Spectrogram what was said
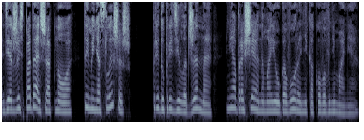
«Держись подальше от Ноа, ты меня слышишь?» — предупредила Дженна, не обращая на мои уговоры никакого внимания.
